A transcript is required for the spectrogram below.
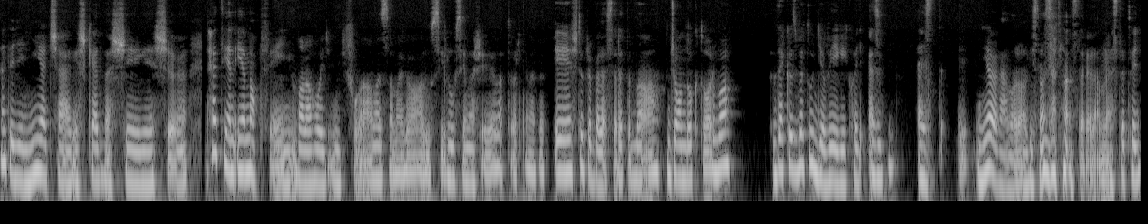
hát egy ilyen nyíltság és kedvesség, és hát ilyen, ilyen napfény valahogy úgy fogalmazza meg a Lucy, Lucy mesélél a történetet. És tökre beleszeret ebbe a John doktorba, de közben tudja végig, hogy ez, ez nyilvánvalóan viszonzatlan szerelem lesz. Tehát, hogy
